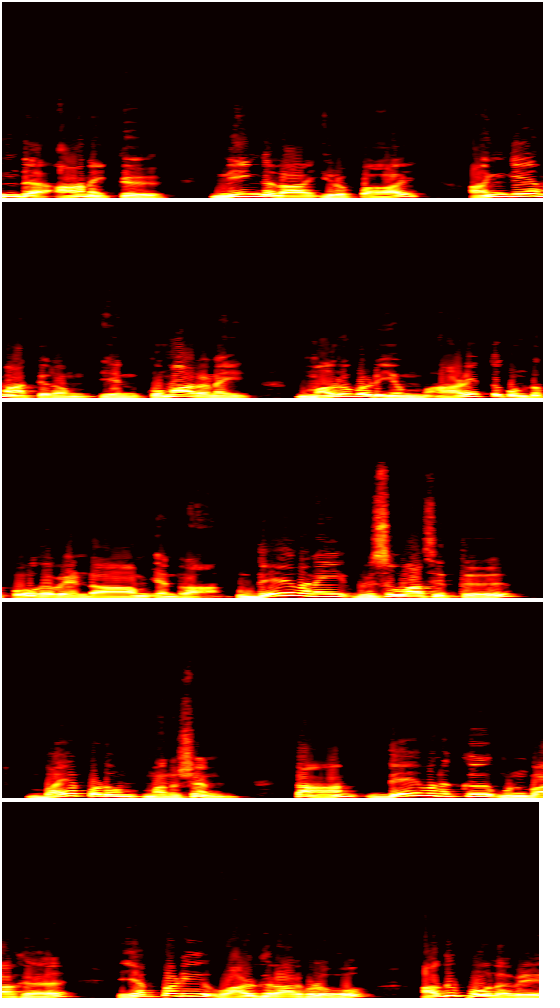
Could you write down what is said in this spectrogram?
இந்த ஆணைக்கு நீங்களாய் இருப்பாய். அங்கே மாத்திரம் என் குமாரனை மறுபடியும் அழைத்து கொண்டு போக வேண்டாம் என்றான். தேவனை விசுவாசித்து பயப்படும் மனுஷன் தான் தேவனுக்கு முன்பாக எப்படி வாழ்கிறார்களோ அதுபோலவே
